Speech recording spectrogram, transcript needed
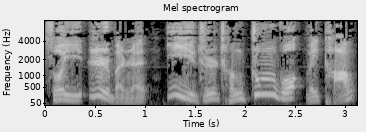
所以日本人一直称中国为唐。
